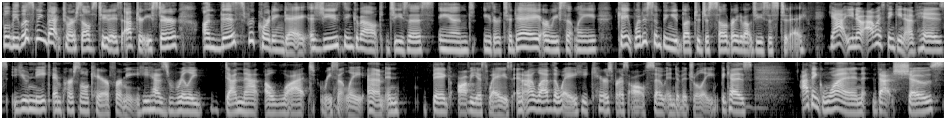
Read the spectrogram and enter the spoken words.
we'll be listening back to ourselves two days after Easter, on this recording day, as you think about Jesus and either today or recently, Kate, what is something you'd love to just celebrate about Jesus today? Yeah, you know, I was thinking of his unique and personal care for me. He has really done that a lot recently um, in big, obvious ways. And I love the way he cares for us all so individually because I think, one, that shows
